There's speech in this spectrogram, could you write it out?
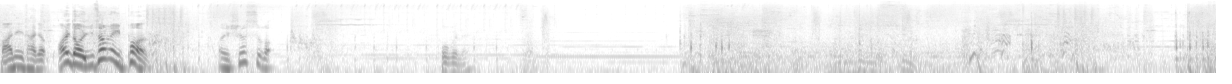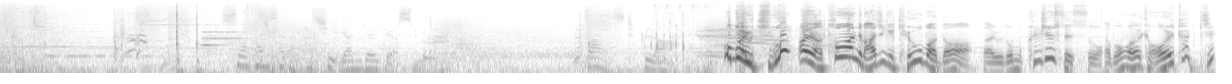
많이 다녀. 아니 나 이상해 이판. 아니 시어스가. 버그네 소환사가 다시 연결되었습니다. 어 뭐야 이거 죽어? 아니 나 타워한테 맞은 게 개오바다 나 이거 너무 큰 실수했어 나 뭔가 왜 이렇게 얼탔지?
